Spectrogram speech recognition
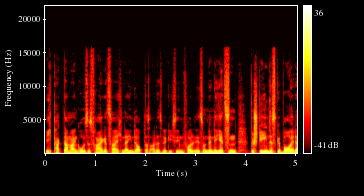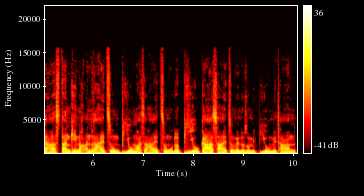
Ich packe da mal ein großes Fragezeichen dahinter, ob das alles wirklich sinnvoll ist. Und wenn du jetzt ein bestehendes Gebäude hast, dann gehen noch andere Heizungen, Biomasseheizung oder Biogasheizung, wenn du so mit Biomethan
